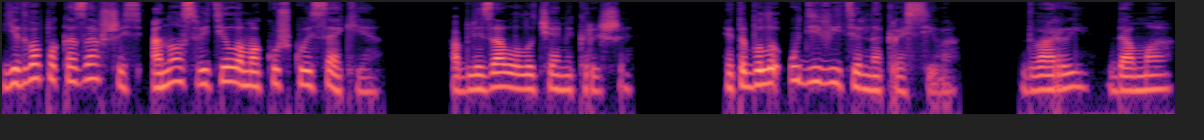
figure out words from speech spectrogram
Едва показавшись, оно осветило макушку Исакия, облизало лучами крыши. Это было удивительно красиво. Дворы, дома,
